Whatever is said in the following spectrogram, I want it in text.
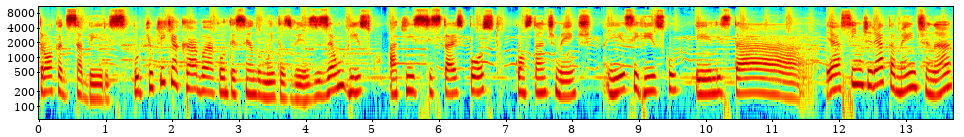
troca de saberes. Porque o que, que acaba acontecendo muitas vezes é um risco a que se está exposto constantemente e esse risco ele está é assim diretamente, né?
